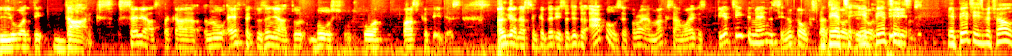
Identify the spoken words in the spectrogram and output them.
ļoti dārgs. Seriāls tā kā nu, efektu ziņā tur būs uz ko paskatīties. Atgādāsim, ka arī Apple joprojām maksā, man liekas, piecīti mēnesi. Nu, kaut kas tāds -. Ļoti ir piecīs, bet vēl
